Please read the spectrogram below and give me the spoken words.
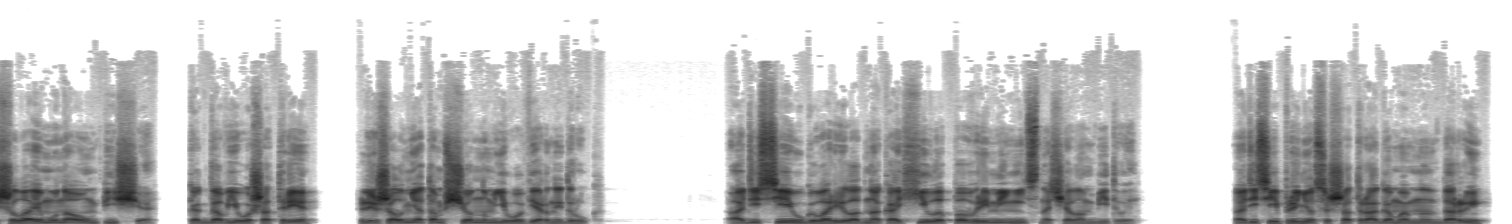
шла ему на ум пища, когда в его шатре лежал неотомщенным его верный друг. Одиссей уговорил, однако, Ахилла повременить с началом битвы. Одиссей принес из шатра Агамемнона дары,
